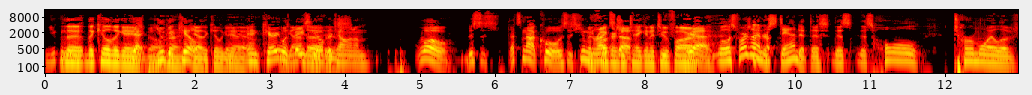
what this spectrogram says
you can The get, the kill the gays yeah, bill. you get right. killed. Yeah, the kill game. Yeah. Yeah. And Kerry was Uganda basically over there is- telling him, "Whoa, this is that's not cool. This is human You rights fuckers stuff." are taking it too far. yeah, Well, as far as I understand it, this this this whole turmoil of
